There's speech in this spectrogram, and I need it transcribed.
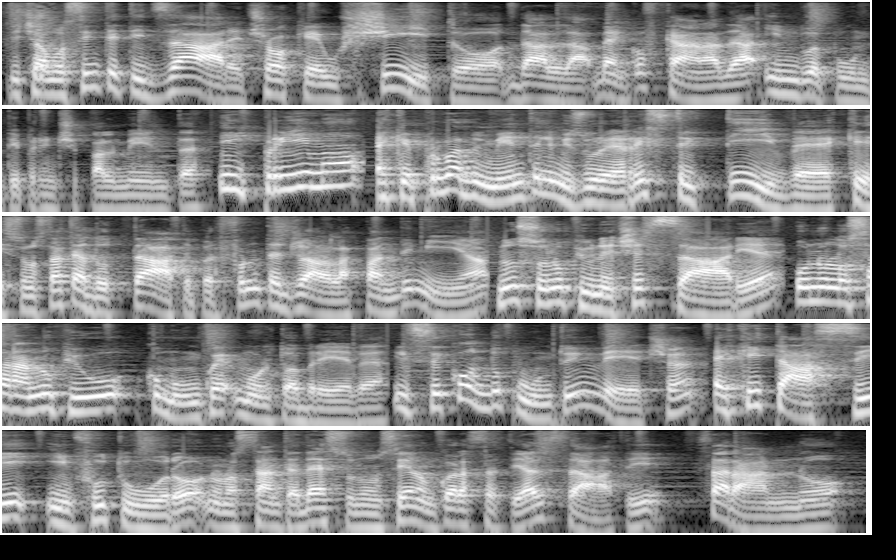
diciamo sintetizzare ciò che è uscito dalla Bank of Canada in due punti principalmente. Il primo è che probabilmente le misure restrittive che sono state adottate per fronteggiare la pandemia non sono più necessarie o non lo saranno più comunque molto a breve. Il secondo punto invece è che i tassi in futuro, nonostante adesso non siano ancora stati alzati, saranno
